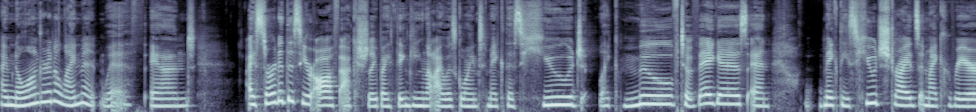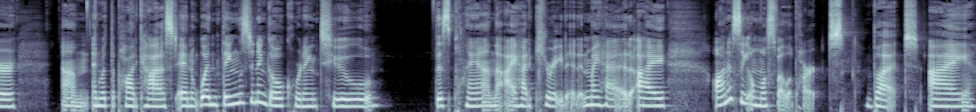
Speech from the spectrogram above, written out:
I'm no longer in alignment with. And I started this year off actually by thinking that I was going to make this huge, like, move to Vegas and make these huge strides in my career um, and with the podcast. And when things didn't go according to this plan that I had curated in my head, I honestly almost fell apart. But I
